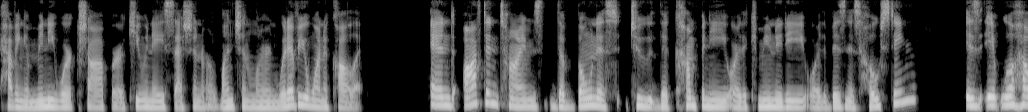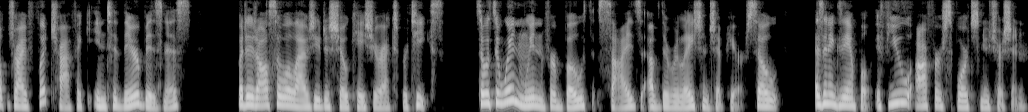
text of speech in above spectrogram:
having a mini workshop or a Q&A session or lunch and learn, whatever you want to call it. And oftentimes the bonus to the company or the community or the business hosting is it will help drive foot traffic into their business, but it also allows you to showcase your expertise. So it's a win-win for both sides of the relationship here. So as an example, if you offer sports nutrition,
